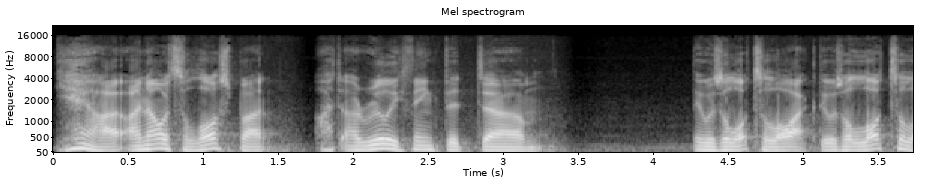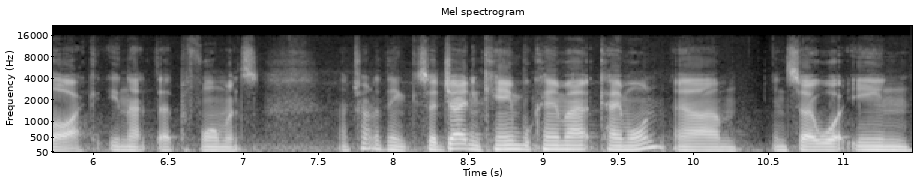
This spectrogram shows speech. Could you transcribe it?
yeah, I, I know it's a loss, but I, I really think that um, there was a lot to like. There was a lot to like in that, that performance. I'm trying to think. So Jayden Campbell came out, came on, um, and so what in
